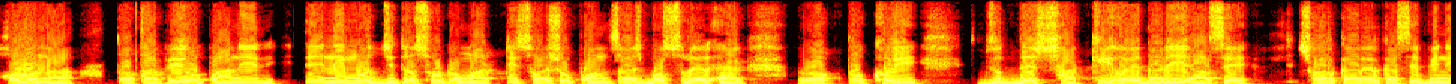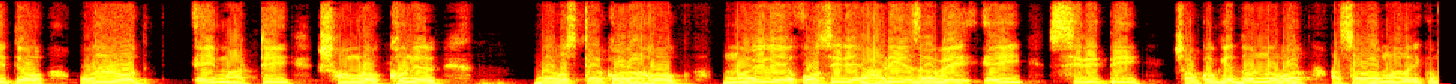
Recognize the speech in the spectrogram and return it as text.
হলো না। তথাপিও পানিতে নিমজ্জিত ছোট মাঠটি ছয়শো পঞ্চাশ বছরের এক রক্তক্ষয়ী যুদ্ধের সাক্ষী হয়ে দাঁড়িয়ে আছে। সরকারের কাছে বিনীত অনুরোধ, এই মাঠটি সংরক্ষণের ব্যবস্থা করা হোক নইলে অচিরে হারিয়ে যাবে এই স্মৃতি। সকলকে ধন্যবাদ। আসসালামু আলাইকুম।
